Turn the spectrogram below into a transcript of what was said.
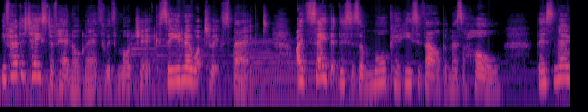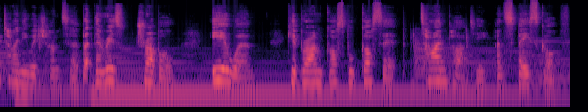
You've had a taste of Hen Ogledd with Mogic, so you know what to expect. I'd say that this is a more cohesive album as a whole. There's no Tiny Witch Hunter, but there is Trouble, Earworm, Kibran Gospel Gossip, Time Party, and Space Golf,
